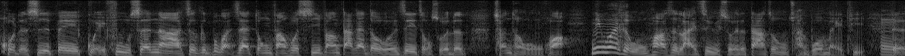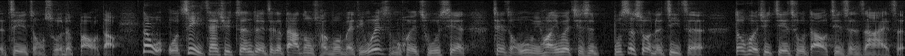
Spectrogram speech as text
或者是被鬼附身啊，这个不管是在东方或西方，大概都有这种所谓的传统文化。另外一个文化是来自于所谓的大众传播媒体的这种所谓的报道。那我我自己再去针对这个大众传播媒体为什么会出现这种污名化，因为其实不是所有的记者都会去接触到精神障碍者。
